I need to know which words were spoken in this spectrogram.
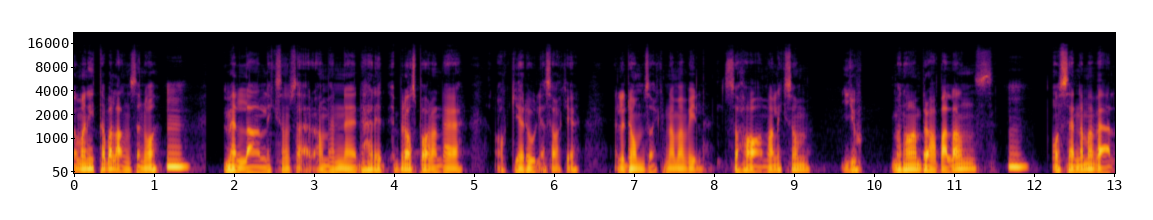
om man hittar balansen då Mm. mellan liksom så här, ja men eh, det här är bra sparande och gör roliga saker, eller de sakerna man vill, så har man liksom gjort, man har en bra balans Mm. Och sen när man väl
